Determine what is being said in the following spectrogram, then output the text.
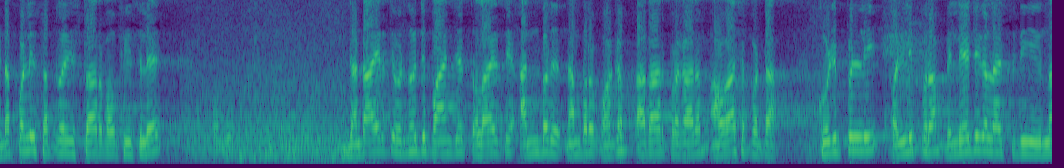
ഇടപ്പള്ളി സബ് രജിസ്ട്രാർ ഓഫീസിലെ രണ്ടായിരത്തി ഒരുന്നൂറ്റി പതിനഞ്ച് തൊള്ളായിരത്തി അൻപത് നമ്പർ വഖഫ് ആധാർ പ്രകാരം അവകാശപ്പെട്ട കുഴിപ്പള്ളി പള്ളിപ്പുറം വില്ലേജുകളിലായി സ്ഥിതി ചെയ്യുന്ന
